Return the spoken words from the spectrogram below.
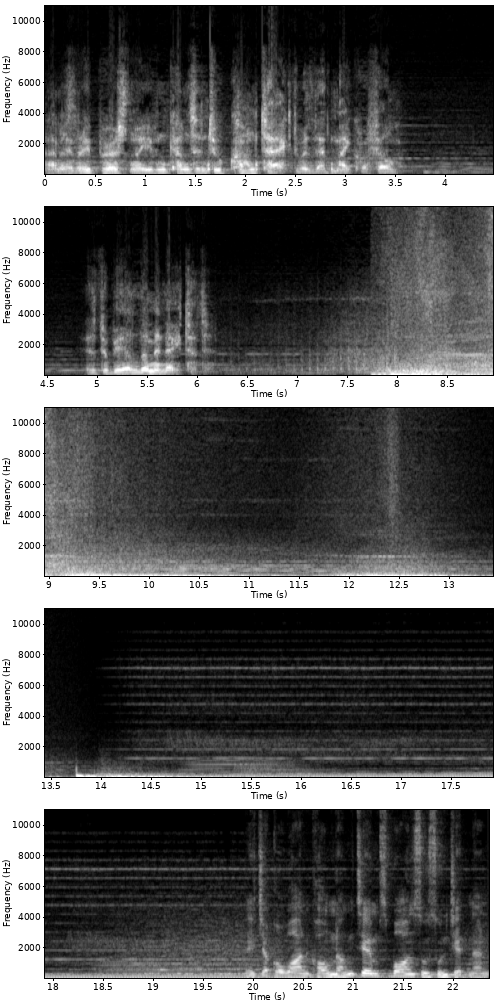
Every person who even comes into contact with that microfilm is to be eliminated. จักรวาลของหนังเจมส์บอนด์ 007 นั้น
